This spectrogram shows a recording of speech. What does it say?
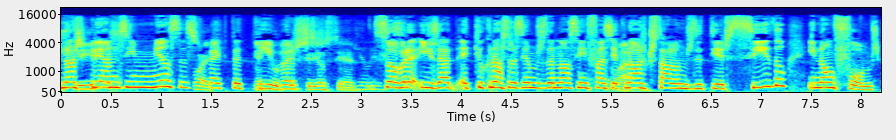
Nós criamos imensas pois, expectativas sobre exato, aquilo que nós trazemos da nossa infância, claro. que nós gostávamos de ter sido e não fomos.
